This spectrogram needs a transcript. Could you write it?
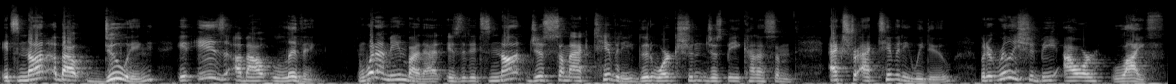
it's not about doing, it is about living. And what I mean by that is that it's not just some activity. Good work shouldn't just be kind of some extra activity we do, but it really should be our life.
